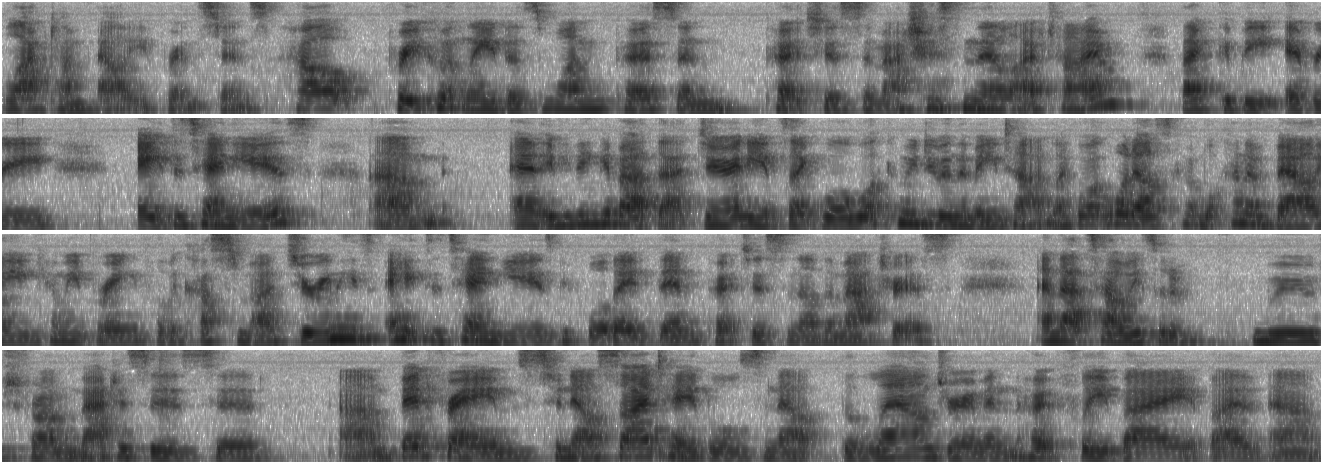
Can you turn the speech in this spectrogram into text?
lifetime value, for instance. How frequently does one person purchase a mattress in their lifetime? That could be every eight to 10 years. Um, and if you think about that journey, it's like, well, what can we do in the meantime? Like, what, what else, can, what kind of value can we bring for the customer during these eight to 10 years before they then purchase another mattress? And that's how we sort of moved from mattresses to um, bed frames to now side tables now the lounge room, and hopefully by by uh,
